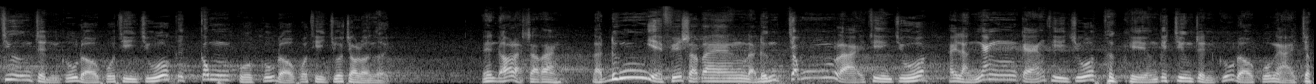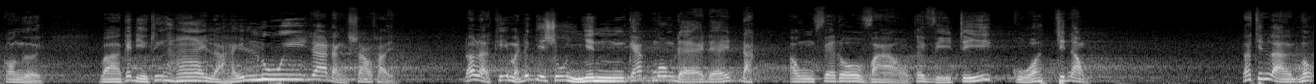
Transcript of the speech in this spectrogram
chương trình cứu độ của Thiên Chúa, cái công của cứu độ của Thiên Chúa cho loài người. Nên đó là Satan, là đứng về phía Satan, là đứng chống lại Thiên Chúa hay là ngăn cản Thiên Chúa thực hiện cái chương trình cứu độ của Ngài cho con người. Và cái điều thứ hai là hãy lui ra đằng sau thầy. Đó là khi mà Đức Giêsu nhìn các môn đệ để đặt ông Phêrô vào cái vị trí của chính ông đó chính là một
